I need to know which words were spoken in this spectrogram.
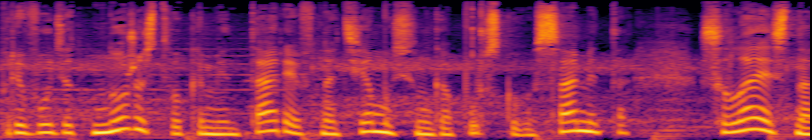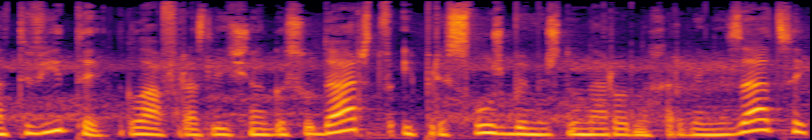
приводят множество комментариев на тему сингапурского саммита, ссылаясь на твиты глав различных государств и пресс-службы международных организаций,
